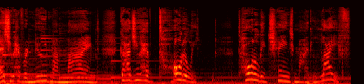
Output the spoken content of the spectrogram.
as you have renewed my mind. God, you have totally, totally changed my life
